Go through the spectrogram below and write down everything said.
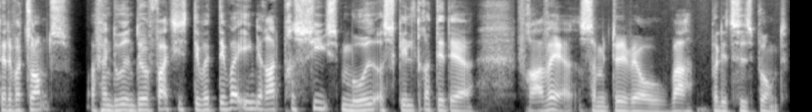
da det var tomt, og fandt ud af, at det var faktisk, det var, det var egentlig ret præcis måde at skildre det der fravær, som det jo var på det tidspunkt.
